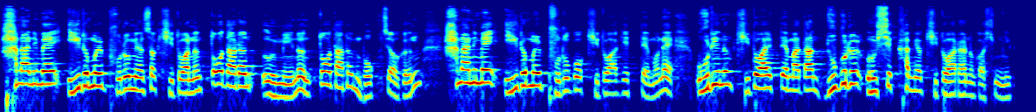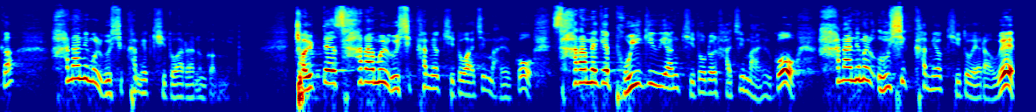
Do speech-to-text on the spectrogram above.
하나님의 이름을 부르면서 기도하는 또 다른 의미는 또 다른 목적은 하나님의 이름을 부르고 기도하기 때문에 우리는 기도할 때마다 누구를 의식하며 기도하라는 것입니까? 하나님을 의식하며 기도하라는 겁니다. 절대 사람을 의식하며 기도하지 말고 사람에게 보이기 위한 기도를 하지 말고 하나님을 의식하며 기도해라. 왜?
